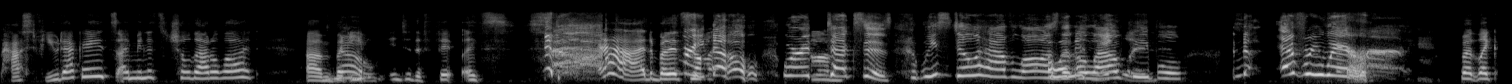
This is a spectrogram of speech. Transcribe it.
past few decades, I mean, it's chilled out a lot. Um, but no. into the fit, it's sad, but it's not. No, we're in um, Texas. We still have laws oh, that allow people no, everywhere. But like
